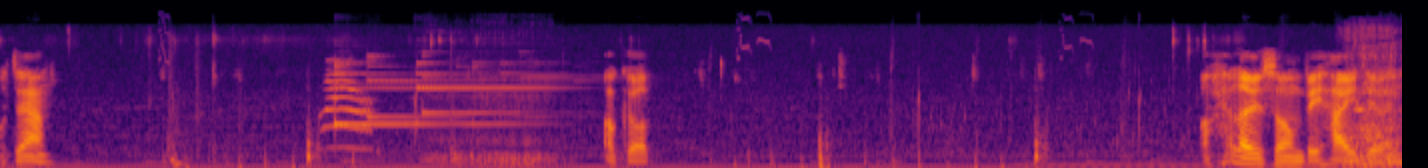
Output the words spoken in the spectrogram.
Oh damn. Oh god. Oh hello zombie, how you doing?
